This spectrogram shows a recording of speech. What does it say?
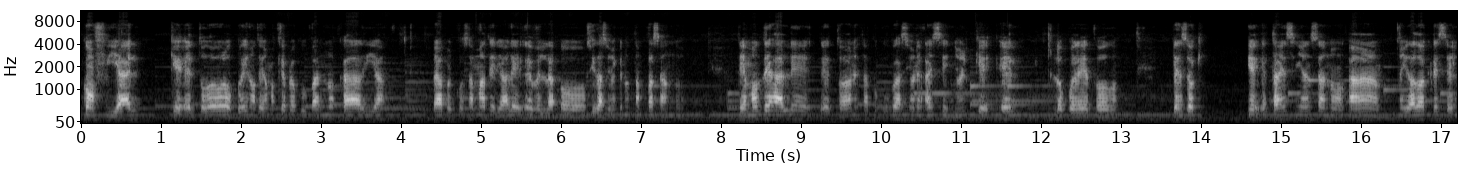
confiar que Él todo lo puede y no tenemos que preocuparnos cada día por cosas materiales o situaciones que nos están pasando. Debemos dejarle todas nuestras preocupaciones al Señor, que Él lo puede todo. Pienso que esta enseñanza nos ha ayudado a crecer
